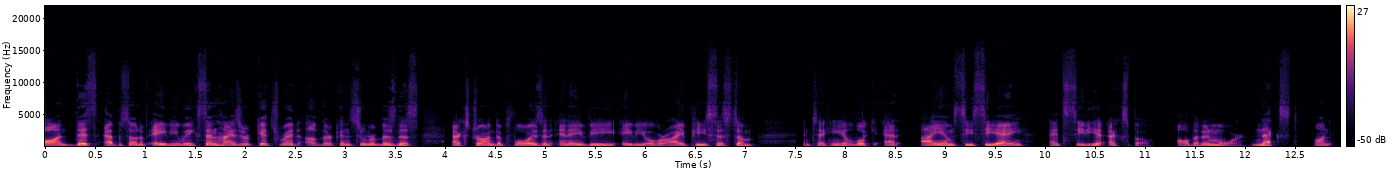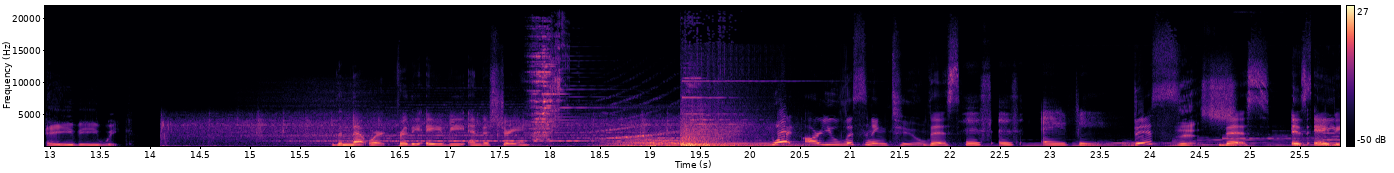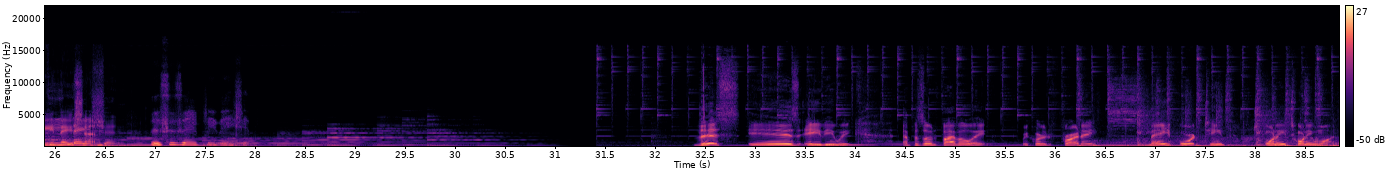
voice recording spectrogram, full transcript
On this episode of AV Week, Sennheiser gets rid of their consumer business. Extron deploys an NAV AV over IP system. And taking a look at IMCCA at CEDIA Expo. All that and more next on AV Week. The network for the AV industry. What are you listening to? This, This is AV. This This. this is AV, Nation. Nation. This is AV Nation. This is AV Week, episode 508, recorded Friday, May 14th, 2021.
